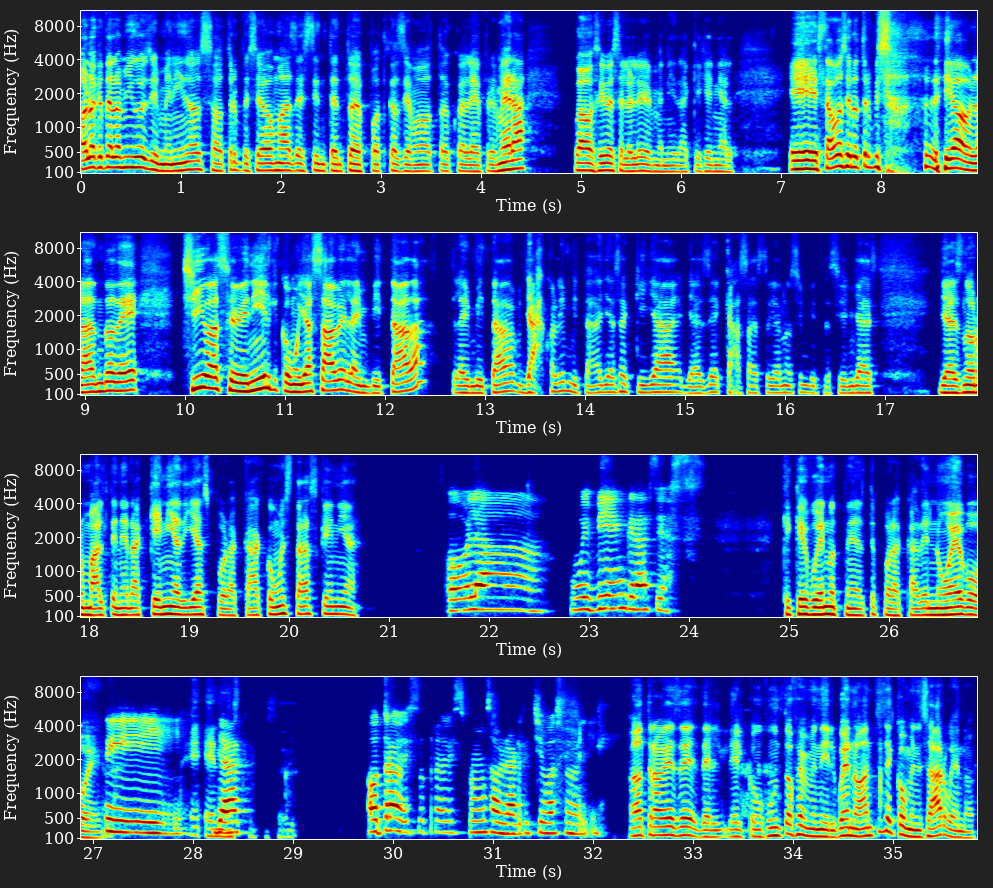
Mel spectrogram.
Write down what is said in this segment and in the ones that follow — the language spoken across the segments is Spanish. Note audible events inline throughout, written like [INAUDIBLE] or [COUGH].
Hola, ¿qué tal amigos? Bienvenidos a otro episodio más de este intento de podcast llamado Toco la Primera. Wow, sí me salió la bienvenida, qué genial. Eh, estamos en otro [LAUGHS] episodio hablando de Chivas Femenil, que como ya sabe, la invitada, la invitada, ya con la invitada, ya es aquí, ya, ya es de casa, esto ya no es invitación, ya es, ya es normal tener a Kenia Díaz por acá. ¿Cómo estás, Kenia? Hola, muy bien, gracias. Qué, qué bueno tenerte por acá de nuevo. Eh, sí, en ya. Este otra vez, otra vez, vamos a hablar de Chivas Femenil. Otra vez del, conjunto femenil. Bueno, antes de comenzar, bueno,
